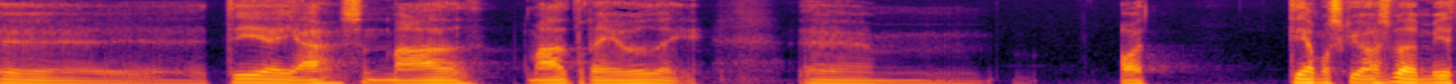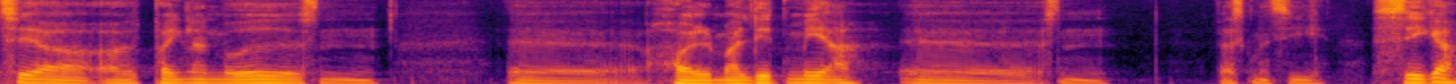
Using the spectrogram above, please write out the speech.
Øh, det er jeg sådan meget, meget drevet af. Øhm, og det har måske også været med til at, at på en eller anden måde sådan, øh, holde mig lidt mere øh, sådan, hvad skal man sige, sikker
